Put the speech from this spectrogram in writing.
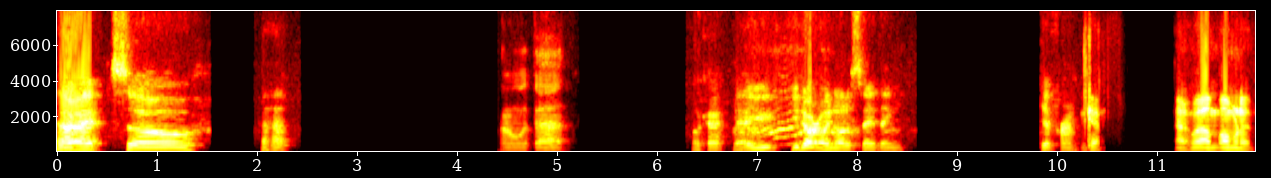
All right, so. Uh-huh. I don't like that. Okay, yeah, you you don't really notice anything different. Okay. Uh, well, I'm, I'm gonna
